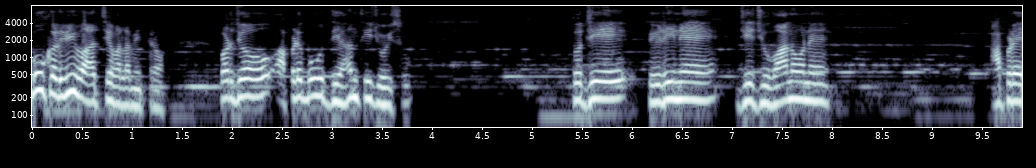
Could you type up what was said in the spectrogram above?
બહુ કડવી વાત છે વાલા મિત્રો. પણ જો આપણે બહુ ધ્યાનથી જોઈશું, તો જે પેઢીને, જે જુવાનોને આપણે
